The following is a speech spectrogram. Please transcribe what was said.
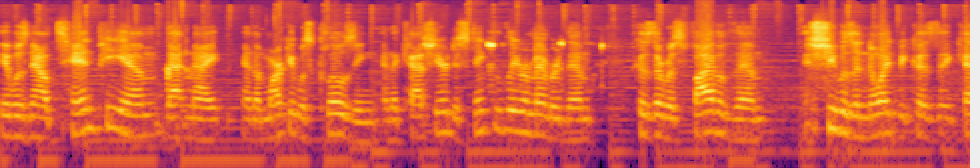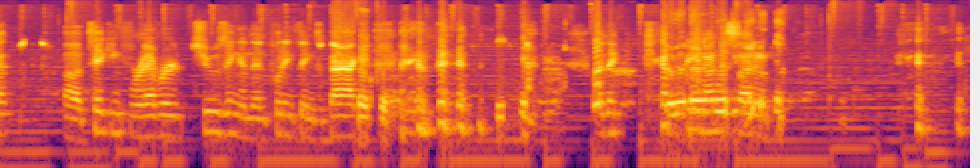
It was now 10 p.m. that night, and the market was closing. And the cashier distinctively remembered them because there was five of them, and she was annoyed because they kept uh, taking forever, choosing and then putting things back. and they kept being undecided.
